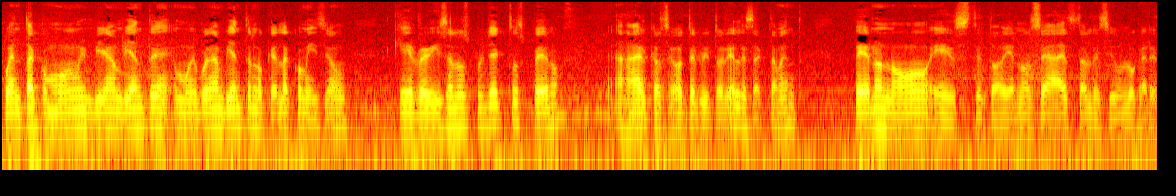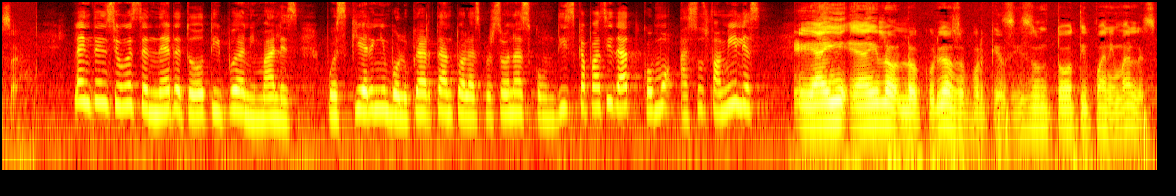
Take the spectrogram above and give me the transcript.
cuenta con muy bien ambiente, muy buen ambiente en lo que es la comisión que revisa los proyectos, pero ajá, el Consejo Territorial exactamente, pero no este todavía no se ha establecido un lugar exacto. La intención es tener de todo tipo de animales, pues quieren involucrar tanto a las personas con discapacidad como a sus familias. Y ahí, ahí lo, lo curioso, porque sí son todo tipo de animales,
